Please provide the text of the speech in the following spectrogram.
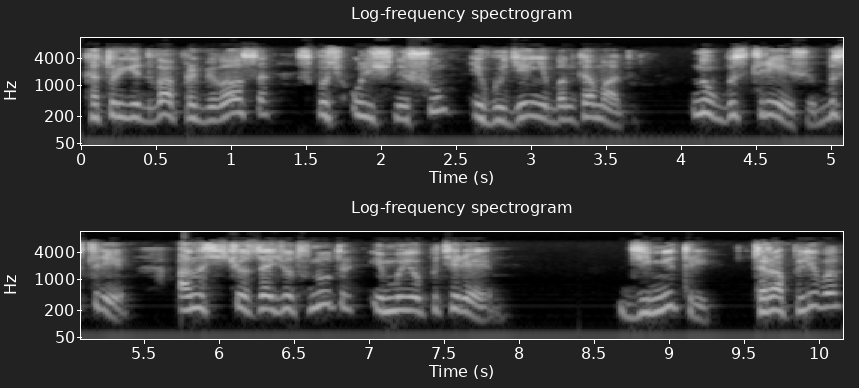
который едва пробивался сквозь уличный шум и гудение банкомата. Ну, быстрее же, быстрее. Она сейчас зайдет внутрь, и мы ее потеряем. Дмитрий торопливо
